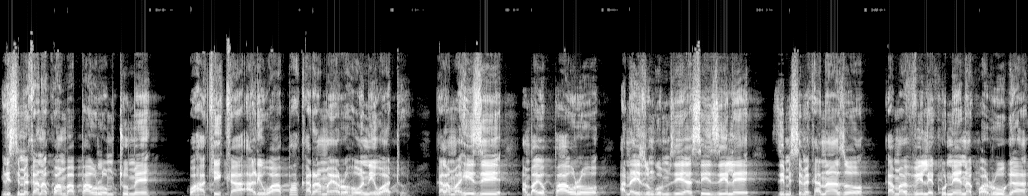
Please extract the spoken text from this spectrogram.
Ilisemekana kwamba paulo mtume kwa hakika aliwapa karama ya rohoni watu. Karama hizi ambayo paulo anaizungumzia si zile zimesemekanazo kama vile kunena kwa rugha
